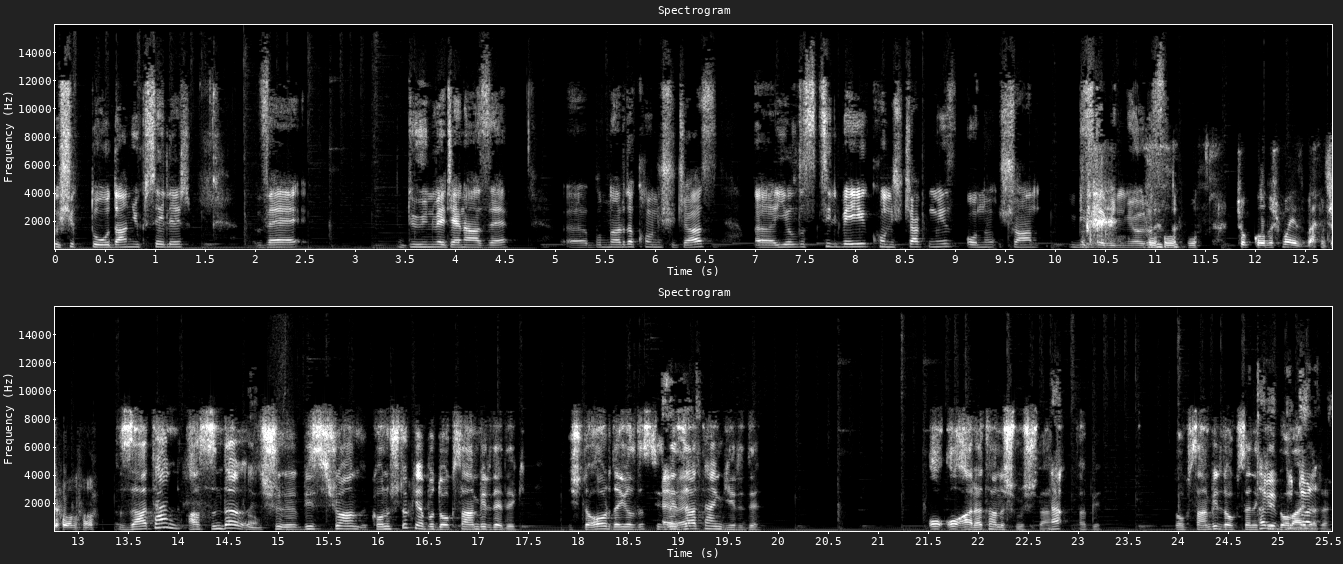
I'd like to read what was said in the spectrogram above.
Işık Doğu'dan yükselir ve Düğün ve Cenaze. Ee, bunları da konuşacağız. Ee, Yıldız Tilbe'yi konuşacak mıyız? Onu şu an biz de bilmiyoruz. Çok konuşmayız bence onu. Zaten aslında şu, biz şu an konuştuk ya bu 91 dedik. İşte orada Yıldız Tilbe Evet. zaten girdi. O o ara tanışmışlar Ne- tabii. 91-92 Tabii bu dolayları.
